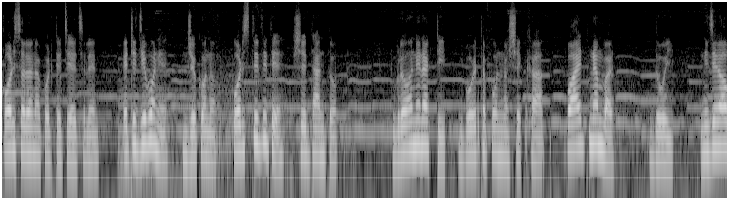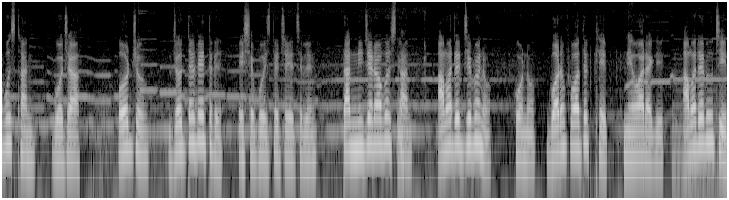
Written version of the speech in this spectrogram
পরিচালনা করতে চেয়েছিলেন। এটি জীবনে যে কোনো পরিস্থিতিতে সিদ্ধান্ত গ্রহণের একটি গুরুত্বপূর্ণ শিক্ষা। পয়েন্ট নাম্বার দুই, নিজের অবস্থান বোঝা। অর্জুন যুদ্ধক্ষেত্রে এসে বুঝতে চেয়েছিলেন, তার নিজের অবস্থান আমাদের জীবনেও কোনো বড় পদক্ষেপ নেওয়ার আগে আমাদের উচিত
